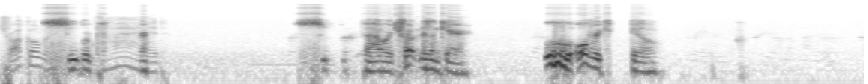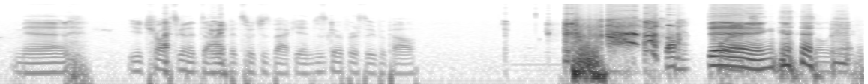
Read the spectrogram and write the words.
Truck almost Super died. Super power truck doesn't care. Ooh, overkill. Man, your truck's gonna die if it switches back in. Just go for a super superpower. Dang. Solid move.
